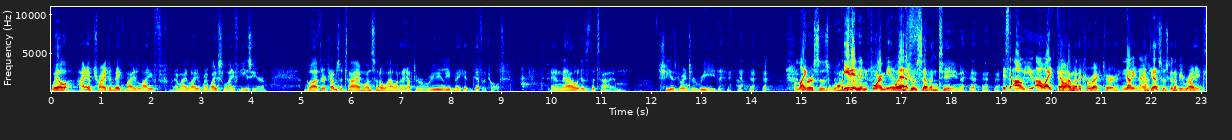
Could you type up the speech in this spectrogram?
Well, I have tried to make my life and my life, my wife's life easier, but there comes a time once in a while when I have to really make it difficult, and now is the time. She is going to read I'm like, verses one. he didn't through, inform me of one this. through seventeen, Is, oh, you, oh, I don't. I'm going to correct her. No, you're not. And guess who's going to be right?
